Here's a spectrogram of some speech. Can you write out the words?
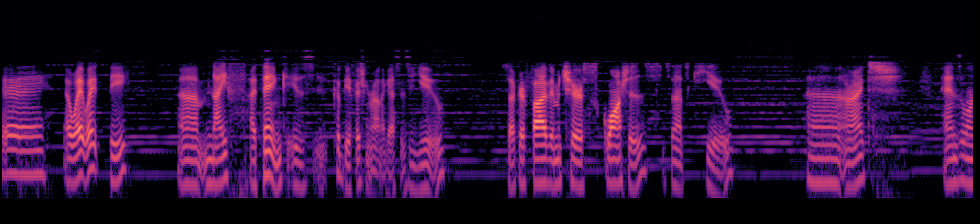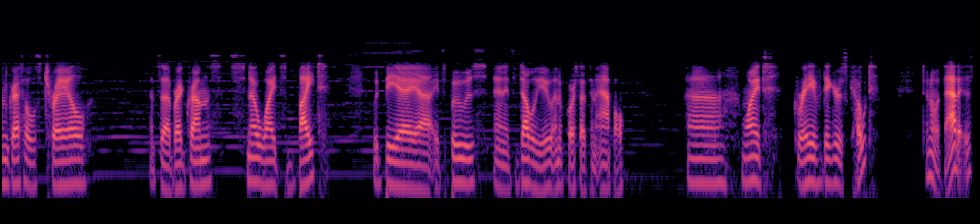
Okay. Oh wait, wait. B. Um, knife, I think, is could be a fishing rod. I guess is U. Sucker five immature squashes, so that's Q. Uh, all right. Hansel and Gretel's trail. That's uh, breadcrumbs. Snow White's bite would be a uh, it's booze and it's W, and of course that's an apple. Uh, white grave digger's coat. Don't know what that is.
